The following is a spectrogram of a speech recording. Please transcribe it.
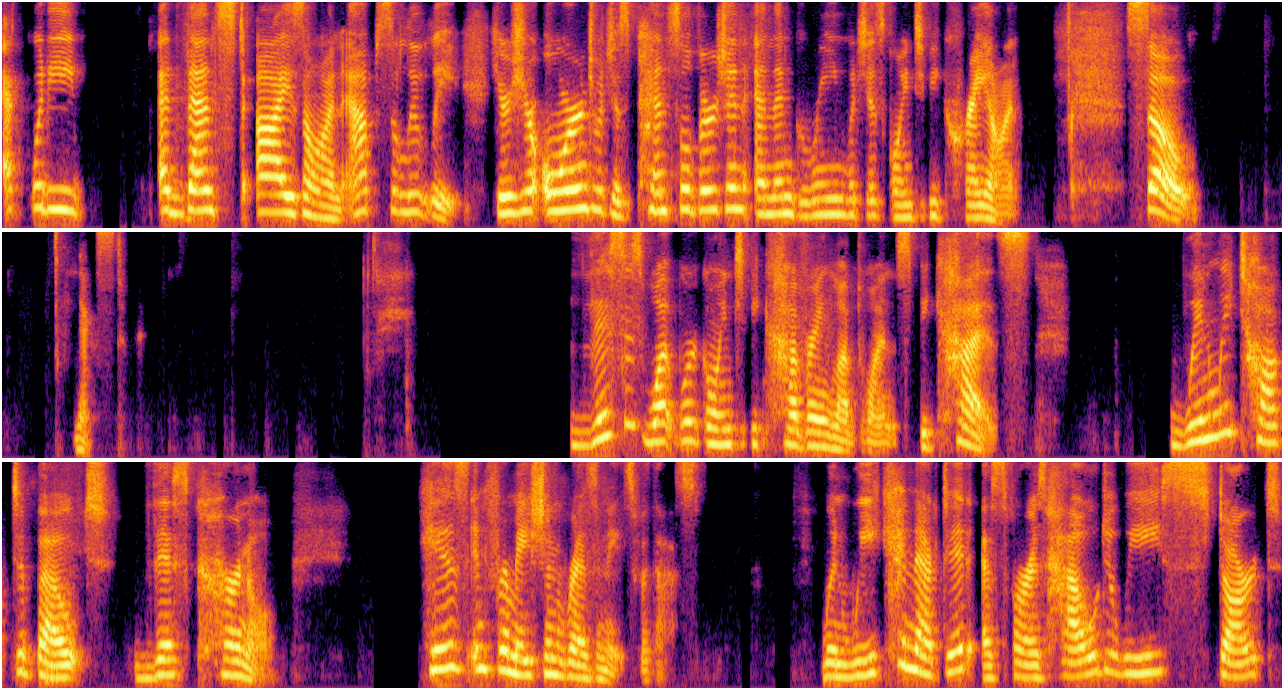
equity advanced eyes on. Absolutely. Here's your orange, which is pencil version, and then green, which is going to be crayon. So, next. This is what we're going to be covering, loved ones, because when we talked about this colonel, his information resonates with us when we connected as far as how do we start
